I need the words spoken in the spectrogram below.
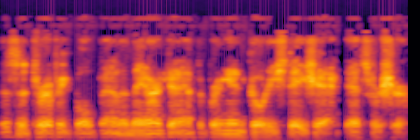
this is a terrific bullpen, and they aren't going to have to bring in Cody Stashak. That's for sure.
